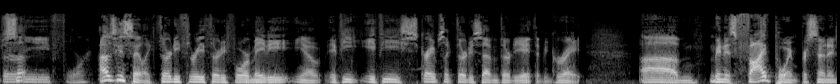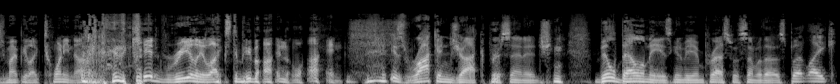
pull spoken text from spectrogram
So- Thirty-four. I was going to say like 33, 34, maybe, you know, if he, if he scrapes like 37, 38, that'd be great. Um, I mean, his five point percentage might be like twenty nine. the kid really likes to be behind the line. his Rock N' Jock percentage. Bill Bellamy is going to be impressed with some of those, but like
